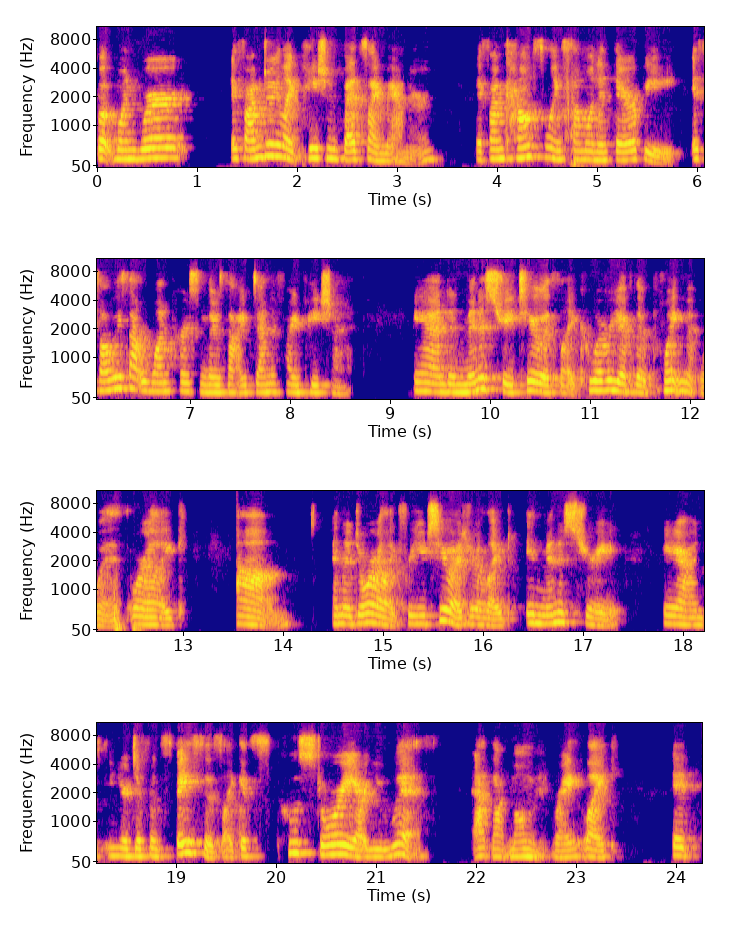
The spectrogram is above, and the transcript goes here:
but when we're if i'm doing like patient bedside manner if i'm counseling someone in therapy it's always that one person there's that identified patient. And in ministry too it's like whoever you have the appointment with or like um and adora like for you too as you're like in ministry and in your different spaces like it's whose story are you with at that moment right? Like it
